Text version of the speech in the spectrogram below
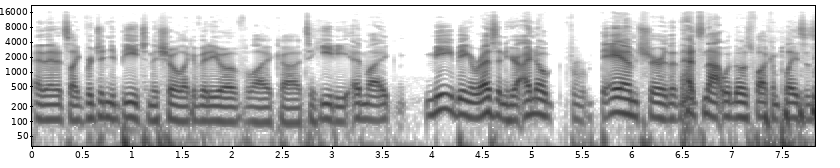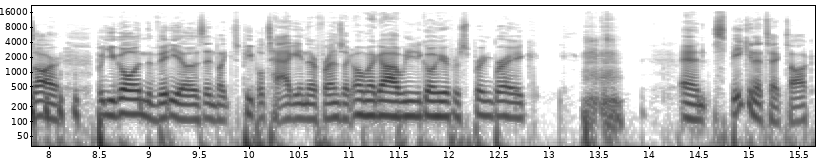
and then it's like Virginia Beach, and they show like a video of like uh, Tahiti, and like me being a resident here, I know for damn sure that that's not what those fucking places are. but you go in the videos and like people tagging their friends, like, "Oh my god, we need to go here for spring break." and speaking of TikTok,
